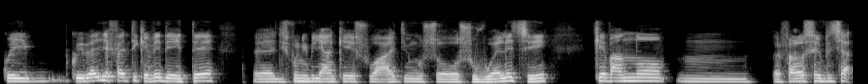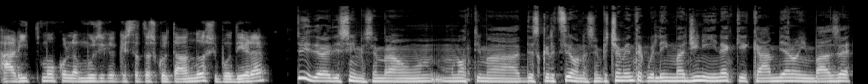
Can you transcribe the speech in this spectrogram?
quei, quei, begli effetti che vedete eh, disponibili anche su iTunes o su VLC che vanno, mh, mm, per farlo semplice, a ritmo con la musica che state ascoltando, si può dire? Sì, direi di sì, mi sembra un, un'ottima descrizione, semplicemente quelle immaginine che cambiano in base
